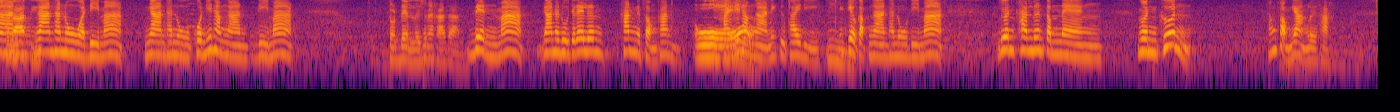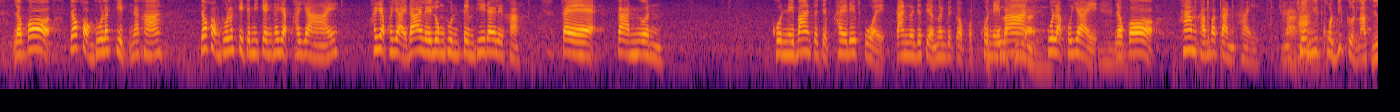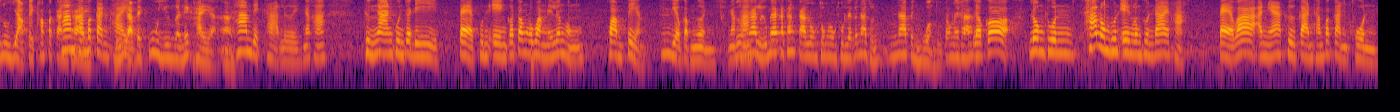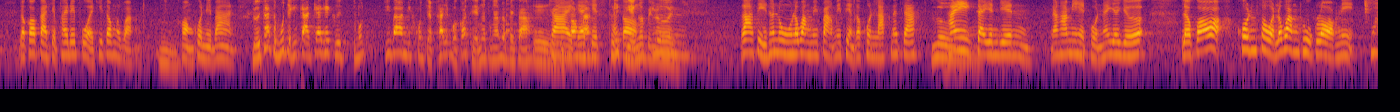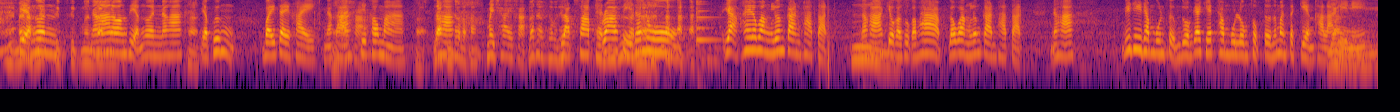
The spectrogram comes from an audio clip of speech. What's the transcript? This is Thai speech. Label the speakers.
Speaker 1: งาน
Speaker 2: ราศี
Speaker 1: งานธนูอะดีมาก งานธนูคนที่ทำงานดีมาก
Speaker 3: โดดเด่นเลยใช่ไหมคะอาจารย์
Speaker 1: เด่นมาก งานธนูจะได้เลื่อนขั้นในสองขั้น
Speaker 3: โอ้
Speaker 1: ใครที่ทำงานนี่คือไพ่ดี
Speaker 2: อืม
Speaker 1: เกี่ยวกับงานธนูดีมาก เลื่อนขั้นเลื่อนตำแหน่ง เงินขึ้น ทั้งสองอย่างเลยค่ะ แล้วก็เจ้าของธุรกิจนะคะ เจ้าของธุรกิจจะมีเกณฑ์ขยับขยาย ขยับขยายได้เลยลงทุนเต็มที่ได้เลยค่ะ แต่ การเงิน คนในบ้านจะเจ็บไข้ได้ป่วย การเงินจะเสียเงินไปกับกับคนในบ้าน ผู้หลักผู้ใหญ่ แล้วก็ห้ามค้ำประกันใครนะคะ
Speaker 2: ช่วงนี้คนที่เกิดราศีธนูอย่าไปค้ำประกัน
Speaker 1: ห้าม
Speaker 2: ใคร
Speaker 1: ค้ำประกันใคร
Speaker 2: หรืออย่าไปกู้ยืมเงินให้ใครอะอะ
Speaker 1: ห้ามเด็ดขาดเลยนะคะ ถึงงานคุณจะดี แต่คุณเองก็ต้องระวังในเรื่องของความเสี่ยงเกี่ยวกับเงินนะ
Speaker 2: คือ
Speaker 1: คะ
Speaker 2: งานหรือแม้กระทั่งการลงทุนลงทุนอะไรก็น่าสนน่าเป็นห่วงถูกต้องไหมคะ
Speaker 1: แล้วก็ลงทุนถ้าลงทุนเองลงทุนได้ค่ะ แต่ว่าอันเนี้ยคือการค้ำประกันคน แล้วก็การเจ็บไข้ได้ป่วยที่ต้องระวัง
Speaker 2: อืม
Speaker 1: ของคนในบ้าน
Speaker 2: หรือถ้าสมมติอย่างนี้การแก้แค่คือสมมติที่บ้านมีคนเจ็บไข้ได้ป่วยก็เสียเงินตรงนั้นไปซะ
Speaker 3: อืม
Speaker 1: ใช่
Speaker 2: ถูต้องไหม
Speaker 1: แก้เคล็ดถูก
Speaker 2: ให้
Speaker 1: ต้อง
Speaker 2: เสียเงินไปเลย
Speaker 1: ราศีธนูระวังมีปากมีเสียงกับคนรักนะจ๊ะ
Speaker 3: เลย
Speaker 1: ให้ใจเย็นๆนะคะ มีเหตุผลให้เยอะๆ แล้วก็คนโสดระวังถูกหลอกนี่
Speaker 2: เห็นไหม
Speaker 1: เสียเงิน
Speaker 2: ล่ะสิบสิบเงิน
Speaker 1: นะ
Speaker 2: ดำ
Speaker 1: คะ
Speaker 2: เนี่ย
Speaker 1: ระวังเสียเงินนะคะ
Speaker 2: ฮะ
Speaker 1: อย่าเพึ่ง ไว้ใจใครนะคะ
Speaker 3: ได้ค่ะ
Speaker 1: ที่เข้ามา
Speaker 2: อะรา
Speaker 1: นะ
Speaker 2: ศี
Speaker 1: คะ
Speaker 2: เธอเหรอคะ
Speaker 3: ไม่ใช่ค่ะ
Speaker 2: แล้วเธอเธอเธอ
Speaker 3: รับทราบแทน
Speaker 1: ราศีธ
Speaker 3: เพื่อนๆ
Speaker 1: นู อยากให้ระวังเรื่องการผ่าตัด
Speaker 3: อืม
Speaker 1: นะคะ เกี่ยวกับสุขภาพระวังเรื่องการผ่าตัดนะคะ วิธีทำบุญเสริมดวงแก้เคล็ดทำบุญลงศพเติมน้ำมันตะเกียงค่ะราศีนี้
Speaker 2: อืม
